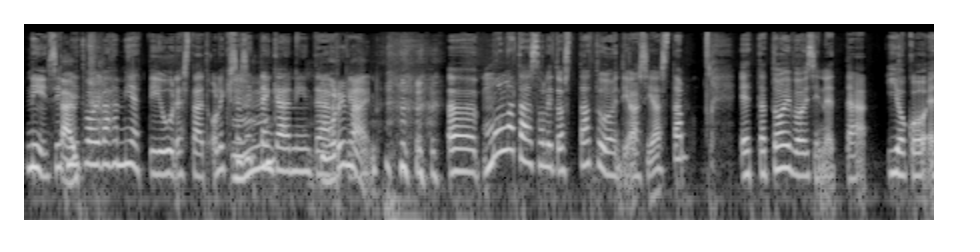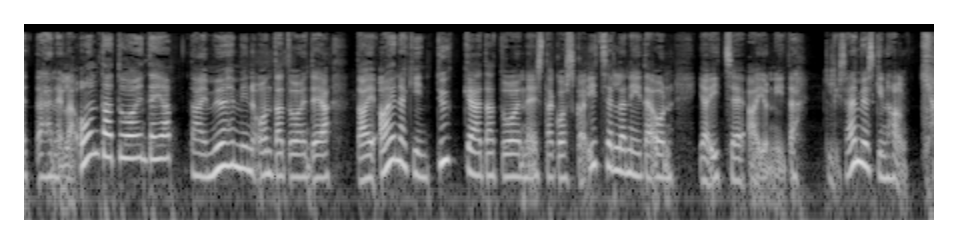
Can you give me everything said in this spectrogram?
Niin, sitten niitä voi vähän miettiä uudestaan, että oliko se mm, sittenkään niin tärkeä. Juuri näin. Ö, mulla taas oli tuosta tatuointiasiasta, että toivoisin, että joko, että hänellä on tatuointeja tai myöhemmin on tatuointeja tai ainakin tykkää tatuoinneista, koska itsellä niitä on ja itse aion niitä lisää myöskin hankkia.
